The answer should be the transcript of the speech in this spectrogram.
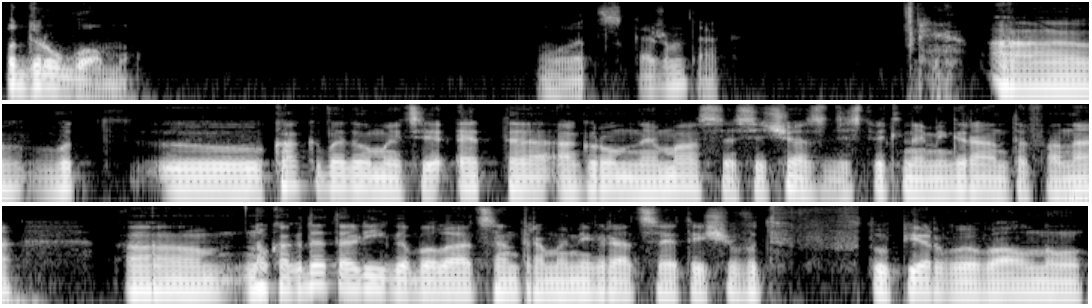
по-другому. Вот, скажем так. А вот э, как вы думаете, эта огромная масса сейчас действительно мигрантов, она но когда-то Лига была центром эмиграции, это еще вот в ту первую волну.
